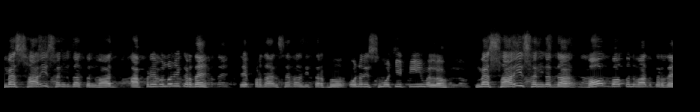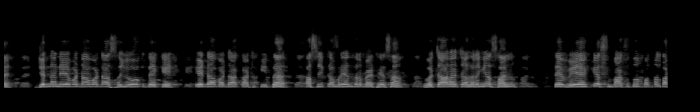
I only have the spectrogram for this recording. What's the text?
ਮੈਂ ਸਾਰੀ ਸੰਗਤ ਦਾ ਧੰਨਵਾਦ ਆਪਣੇ ਵੱਲੋਂ ਵੀ ਕਰਦਾ ਤੇ ਪ੍ਰਧਾਨ ਸਾਹਿਬਾਨ ਦੀ ਤਰਫੋਂ ਉਹਨਾਂ ਦੀ ਸਮੁੱਚੀ ਟੀਮ ਵੱਲੋਂ ਮੈਂ ਸਾਰੀ ਸੰਗਤ ਦਾ ਬਹੁਤ ਬਹੁਤ ਧੰਨਵਾਦ ਕਰਦਾ ਹਾਂ, ਜਿਨ੍ਹਾਂ ਨੇ ਇਹ ਵੱਡਾ ਵੱਡਾ ਸਹਿਯੋਗ ਦੇ ਕੇ ਏਡਾ ਵੱਡਾ ਇਕੱਠ ਕੀਤਾ। ਅਸੀਂ ਕਮਰੇ ਅੰਦਰ ਬੈਠੇ ਸਾਂ, ਵਿਚਾਰਾਂ ਚੱਲ ਰਹੀਆਂ ਸਨ ਤੇ ਵੇਖ ਕੇ ਸਮਾਗਮ ਤੋਂ ਪਤਾ ਲੱਗ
